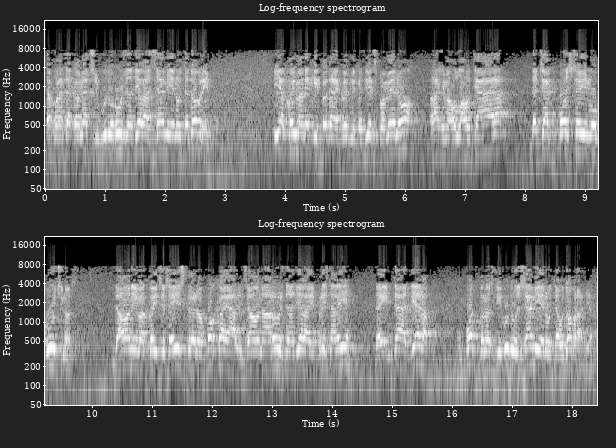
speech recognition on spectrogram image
Tako na takav način budu ružna djela zamijenuta dobrim. Iako ima neki predaje koji Ibn Kathir spomenuo rahimahullahu ta'ala da čak postoji mogućnost da onima koji su se iskreno pokajali za ona ružna djela i priznali ih da im ta djela u potpunosti budu zamijenute u dobra djela.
